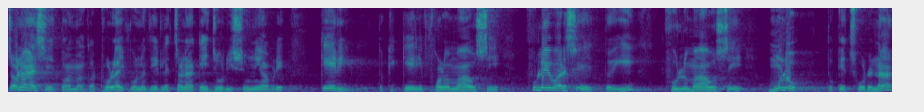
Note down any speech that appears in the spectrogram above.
ચણા છે, તો આમાં કઠોળ આપ્યો નથી, એટલે ચણા કંઈ જોડીશું નહીં આપણે. કેરી, તો કે કેરી ફળમાં આવશે. ફુલેવર છે, તો એ ફૂલમાં આવશે. મૂળો, તો કે છોડના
